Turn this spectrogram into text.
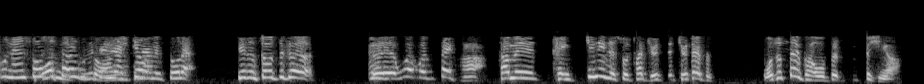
不能说我当时跟，人你跟他们说了，就是说这个，呃，外国是贷款啊，他们很坚定的说他绝绝对不，我说贷款我不不行啊，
